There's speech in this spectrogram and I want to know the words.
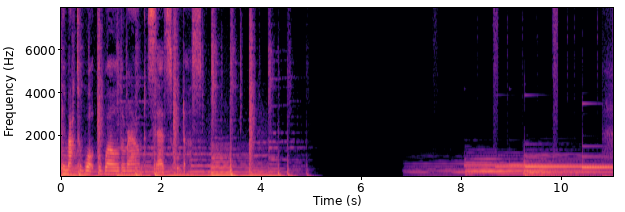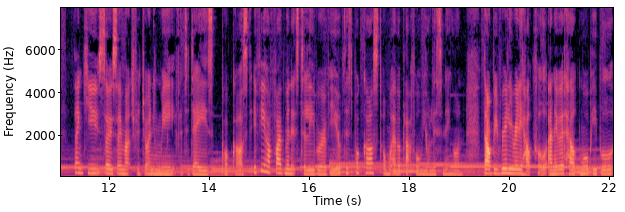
no matter what the world around says or does. Thank you so, so much for joining me for today's podcast. If you have five minutes to leave a review of this podcast on whatever platform you're listening on, that would be really, really helpful. And it would help more people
